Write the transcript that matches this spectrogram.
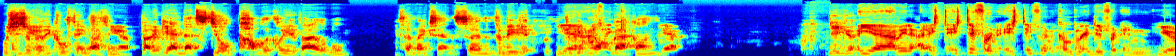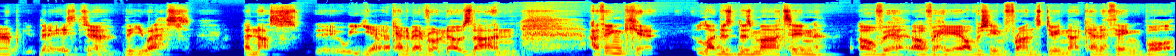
which is a really cool thing, I think. Yeah. But again, that's still publicly available, if that makes sense. So the, the big the yeah, big knockback think, on yeah. Yeah, I mean, it's, it's different. It's different, completely different in Europe than it is to the US, and that's yeah, kind of everyone knows that. And I think like there's there's Martin over over here, obviously in France, doing that kind of thing, but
